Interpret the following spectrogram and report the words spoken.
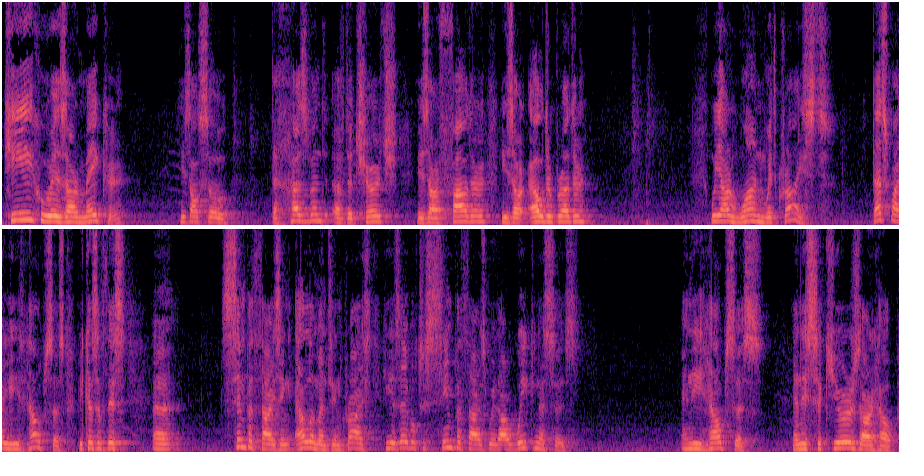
He who is our Maker, He's also the husband of the church, He's our Father, He's our elder brother. We are one with Christ. That's why He helps us, because of this uh, sympathizing element in Christ. He is able to sympathize with our weaknesses. And He helps us, and He secures our help.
